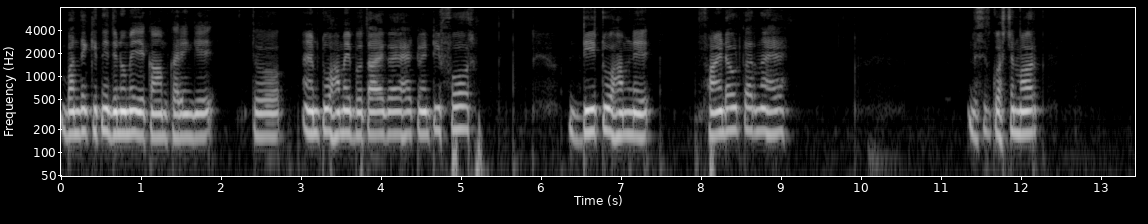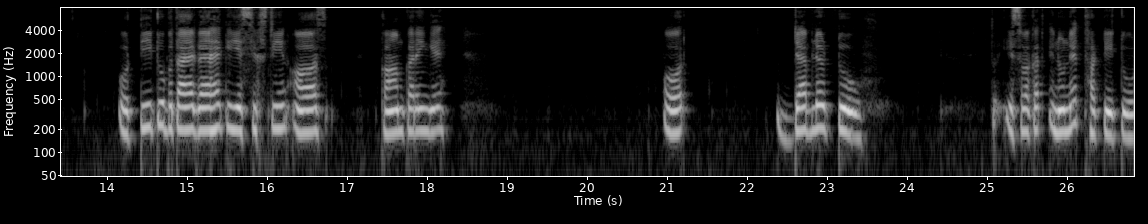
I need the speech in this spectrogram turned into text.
बंदे कितने दिनों में ये काम करेंगे। तो एम टू हमें बताया गया है ट्वेंटी फोर डी टू हमने फाइंड आउट करना है। दिस इज़ क्वेश्चन मार्क और टी टू बताया गया है कि ये सिक्सटीन आवर्स काम करेंगे। और डब्ल्यू टू तो इस वक्त इन्होंने थर्टी टू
